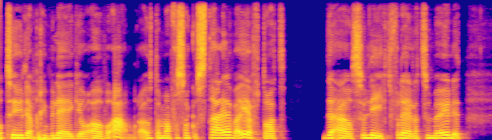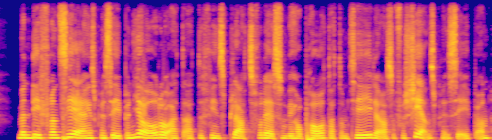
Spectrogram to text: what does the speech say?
har tydliga privilegier över andra. Utan man försöker sträva efter att det är så likt fördelat som möjligt. Men differentieringsprincipen gör då att, att det finns plats för det som vi har pratat om tidigare, alltså förtjänstprincipen.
